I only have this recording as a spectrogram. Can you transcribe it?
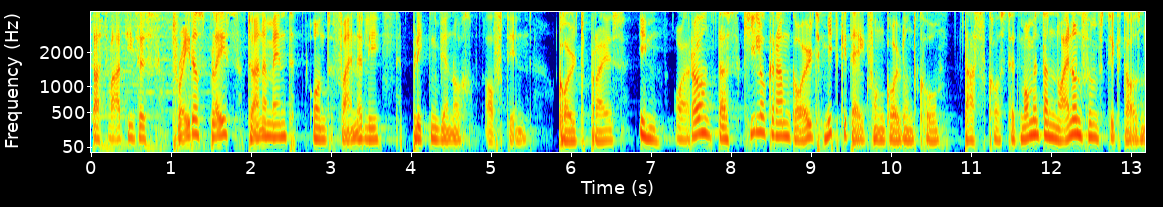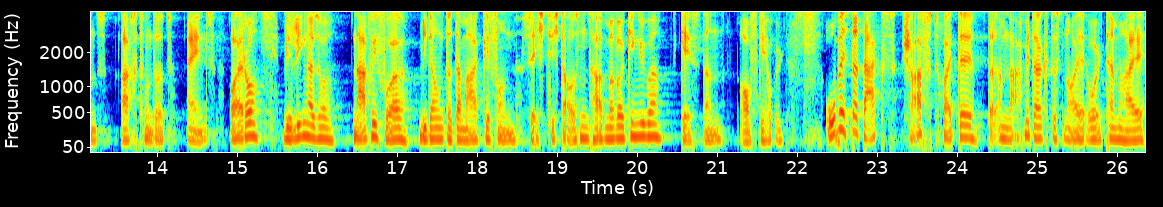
das war dieses Traders Place Tournament und finally blicken wir noch auf den Goldpreis in Euro. Das Kilogramm Gold mitgeteilt von Gold und Co das kostet momentan 59.801 Euro. Wir liegen also nach wie vor wieder unter der Marke von 60.000, haben aber gegenüber gestern aufgeholt. Ob es der DAX schafft, heute am Nachmittag das neue Alltime high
